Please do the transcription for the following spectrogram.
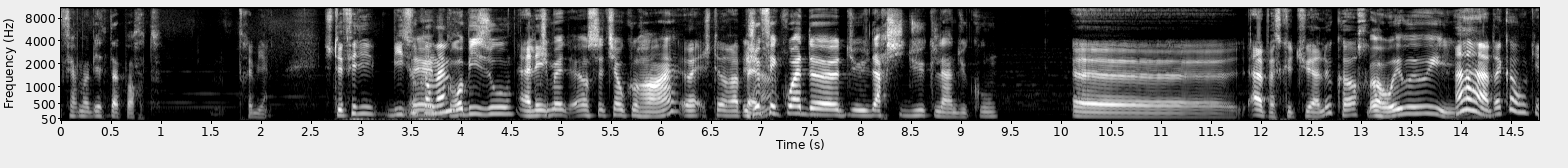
ferme bien ta porte. Très bien. Je te fais des bisous Euh, quand même. Gros bisous. Allez. Me- on se tient au courant. Hein. Ouais, je te rappelle. je hein. fais quoi de, du l'archiduc là, du coup? Euh... Ah, parce que tu as le corps. Oh oui, oui, oui. Ah, d'accord, ok.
